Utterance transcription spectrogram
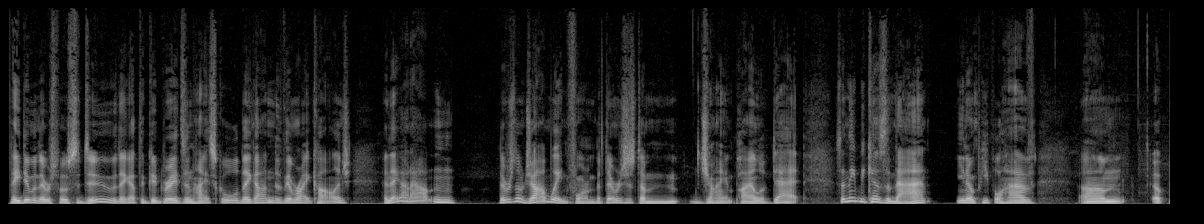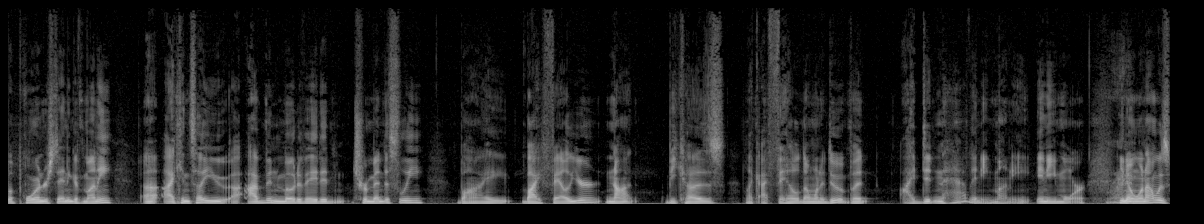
they did what they were supposed to do. They got the good grades in high school. They got into the right college, and they got out and there was no job waiting for them. But there was just a m- giant pile of debt. So I think because of that, you know, people have um, a, a poor understanding of money. Uh, I can tell you, I've been motivated tremendously by by failure, not because like I failed, I want to do it, but I didn't have any money anymore. You know, when I was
